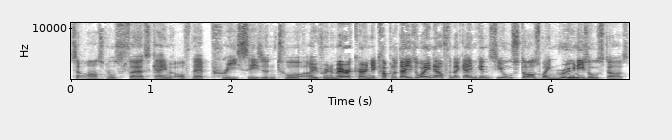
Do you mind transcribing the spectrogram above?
to Arsenal's first game of their pre season tour over in America. Only a couple of days away now from that game against the All Stars, Wayne Rooney's All Stars.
